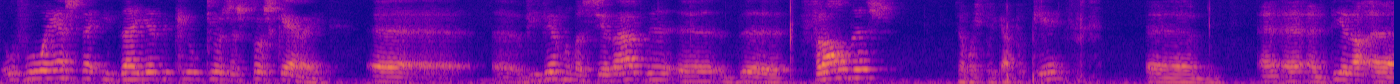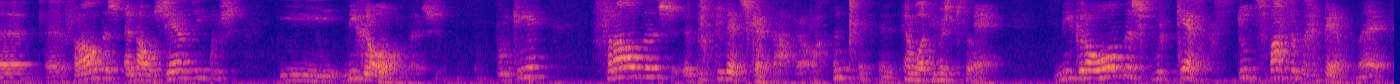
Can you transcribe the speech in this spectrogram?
levou a esta ideia de que o que hoje as pessoas querem uh, uh, viver numa sociedade uh, de fraldas já vou explicar porquê. Anti, fraldas, analgésicos e microondas. Porquê? Fraldas, porque tudo é descartável. É uma ótima expressão. É. Microondas porque quer que tudo se faça de repente, não é?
